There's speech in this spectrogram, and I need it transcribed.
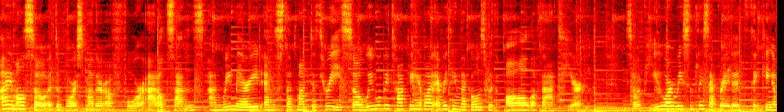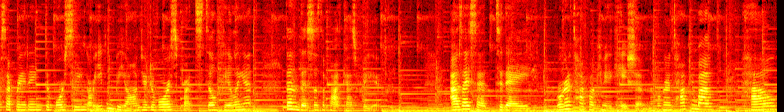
I am also a divorced mother of four adult sons. I'm remarried and a stepmom to three, so we will be talking about everything that goes with all of that here. So if you are recently separated, thinking of separating, divorcing, or even beyond your divorce but still feeling it, then this is the podcast for you. As I said, today we're going to talk about communication and we're going to talk about how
